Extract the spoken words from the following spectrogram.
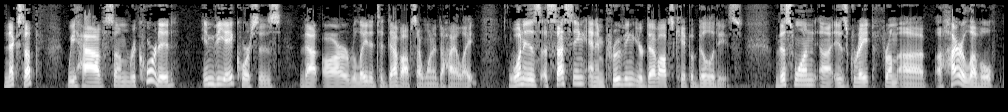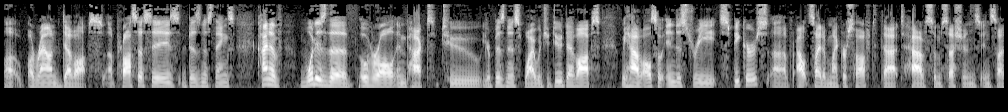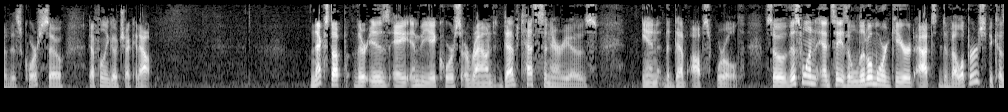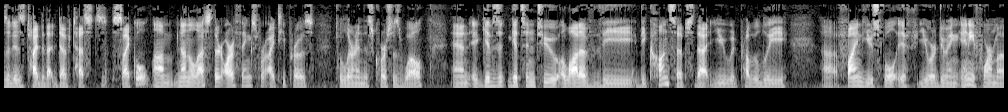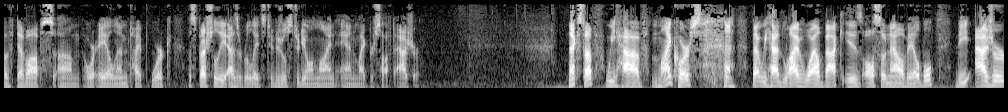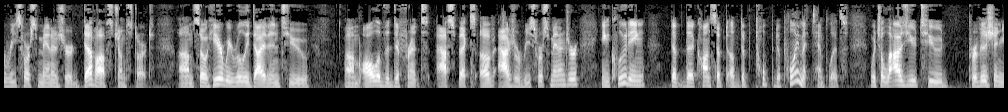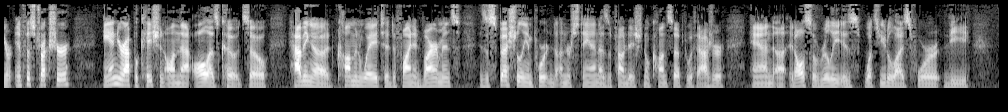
Next up, we have some recorded MVA courses that are related to DevOps I wanted to highlight. One is assessing and improving your DevOps capabilities. This one uh, is great from a, a higher level uh, around DevOps uh, processes, business things, kind of what is the overall impact to your business? Why would you do DevOps? We have also industry speakers uh, outside of Microsoft that have some sessions inside of this course, so definitely go check it out. Next up, there is a MVA course around dev test scenarios in the DevOps world. So this one, I'd say, is a little more geared at developers because it is tied to that dev test cycle. Um, nonetheless, there are things for IT pros to learn in this course as well, and it gives it gets into a lot of the the concepts that you would probably uh, find useful if you're doing any form of DevOps um, or ALM type work, especially as it relates to Visual Studio Online and Microsoft Azure. Next up, we have my course that we had live a while back is also now available, the Azure Resource Manager DevOps Jumpstart. Um, so here we really dive into um, all of the different aspects of Azure Resource Manager, including de- the concept of de- deployment templates, which allows you to provision your infrastructure and your application on that all as code. So having a common way to define environments is especially important to understand as a foundational concept with Azure, and uh, it also really is what's utilized for the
